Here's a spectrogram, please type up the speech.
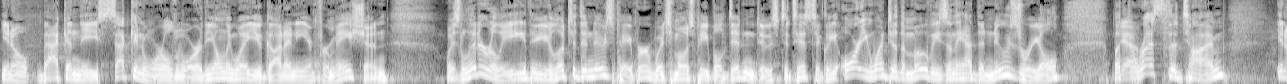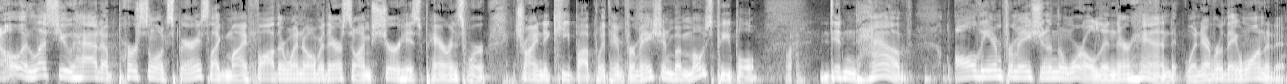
you know back in the Second World War, the only way you got any information. Was literally either you looked at the newspaper, which most people didn't do statistically, or you went to the movies and they had the newsreel. But Yeah. the rest of the time, you know, unless you had a personal experience, like my father went over there, so I'm sure his parents were trying to keep up with information, but most people didn't have all the information in the world in their hand whenever they wanted it.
